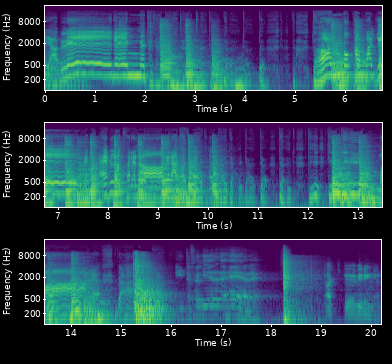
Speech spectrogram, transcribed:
jag blev en tangokavaljer blott för några timmar. Inte fungerar det här. Tack, eh, vi ringer.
